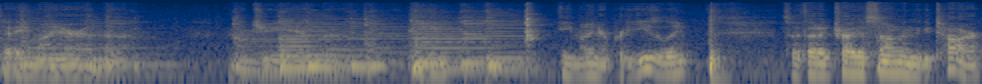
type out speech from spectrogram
the A minor and the, and the G and the E, e minor pretty easily. So I thought I'd try this song on the guitar.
